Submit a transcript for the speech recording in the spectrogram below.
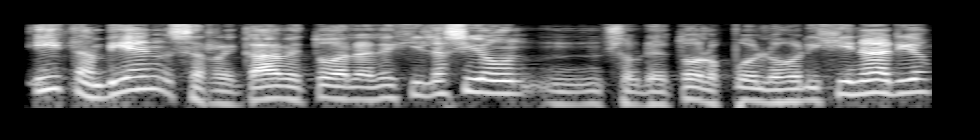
y también se recabe toda la legislación, mm, sobre todo los pueblos originarios,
